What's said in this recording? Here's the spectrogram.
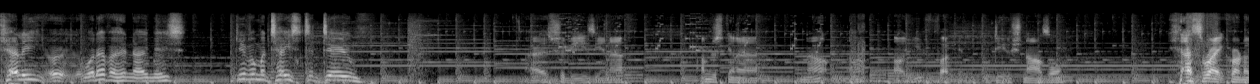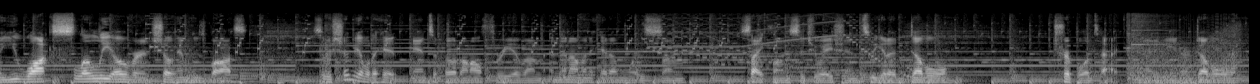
Kelly, or whatever her name is. Give them a taste of doom. Alright, this should be easy enough. I'm just gonna... No, no. Oh, you fucking douche nozzle. That's right, Chrono. You walk slowly over and show him who's boss. So we should be able to hit Antipode on all three of them, and then I'm going to hit him with some Cyclone situation, So we get a double, triple attack, you know what I mean? Or double,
